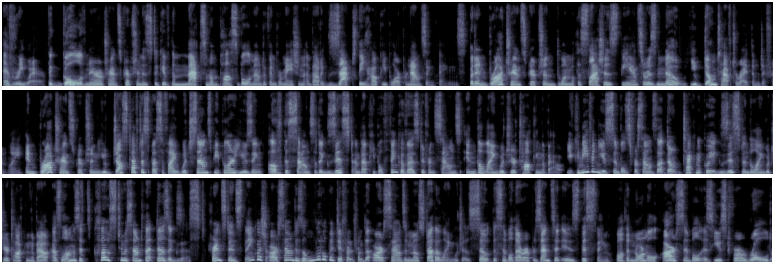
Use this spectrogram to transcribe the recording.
everywhere. The goal of narrow transcription is to give the maximum possible amount of information about exactly how people are pronouncing things. But in broad transcription, the one with the slashes, the answer is no, you don't have to write them differently. In broad transcription, you just have to specify which sounds people are using of the sounds that exist and that people think of as different sounds in the language you're talking about. You can even use symbols for sounds that don't technically exist in the language you're talking about, as long as it's close to a sound that does exist. For instance, the English R sound is a little bit different from the R sounds in most other languages, so the symbol that represents it is this thing, while the normal R symbol is used for a rolled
